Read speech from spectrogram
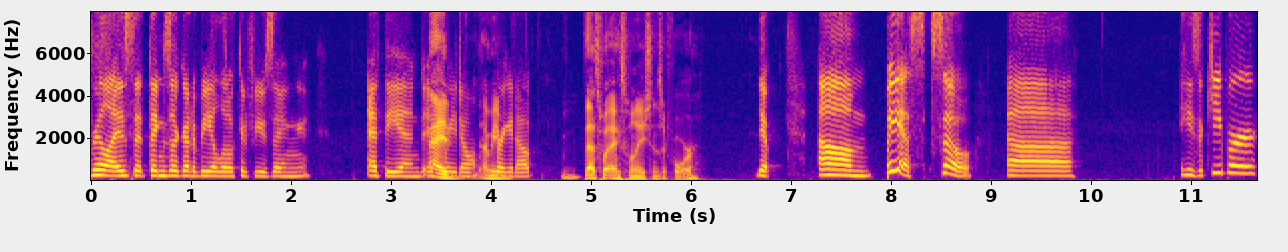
realize that things are going to be a little confusing at the end if I- we don't I mean- bring it up. That's what explanations are for. Yep. Um, but yes, so uh he's a keeper,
